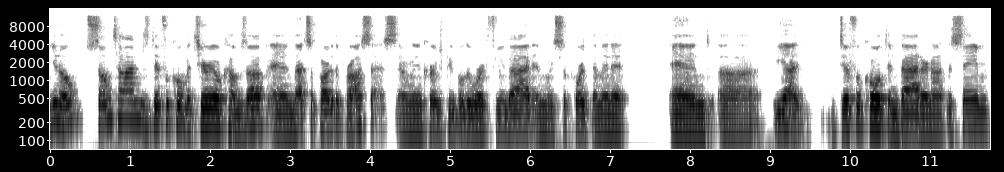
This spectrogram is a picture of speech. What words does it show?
you know, sometimes difficult material comes up, and that's a part of the process. And we encourage people to work through that, and we support them in it. And uh, yeah, difficult and bad are not the same.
